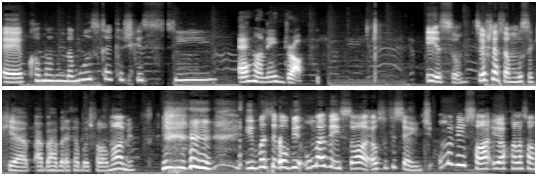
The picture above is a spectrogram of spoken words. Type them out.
É, como é o nome da música que eu esqueci? É Honey Drop. Isso. Você vai essa música que a, a Bárbara acabou de falar o nome? e você vai ouvir uma vez só, é o suficiente. Uma vez só e vai ficar na sua,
